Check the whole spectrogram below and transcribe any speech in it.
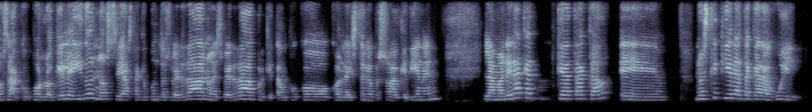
o sea, por lo que he leído, no sé hasta qué punto es verdad, no es verdad, porque tampoco con la historia personal que tienen, la manera que, ataca, eh, no es que quiera atacar a Will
